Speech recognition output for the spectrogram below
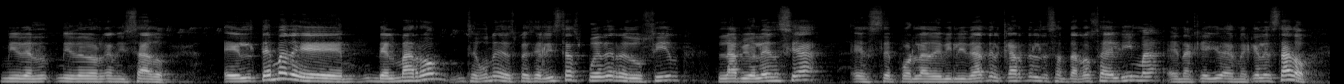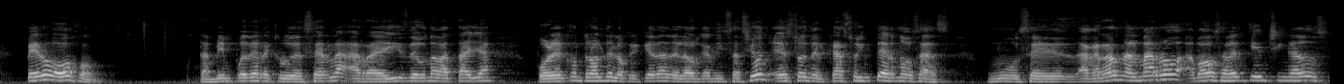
ni del, ni del organizado. El tema de, del marro, según especialistas, puede reducir la violencia este, por la debilidad del cártel de Santa Rosa de Lima en aquel, en aquel estado. Pero ojo, también puede recrudecerla a raíz de una batalla por el control de lo que queda de la organización. Esto en el caso interno, o sea, se agarraron al marro, vamos a ver quién chingados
